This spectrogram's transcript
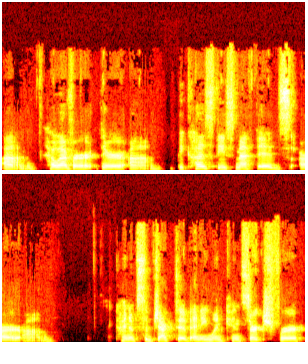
Um, however, they're, um, because these methods are kind of subjective, anyone can search for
